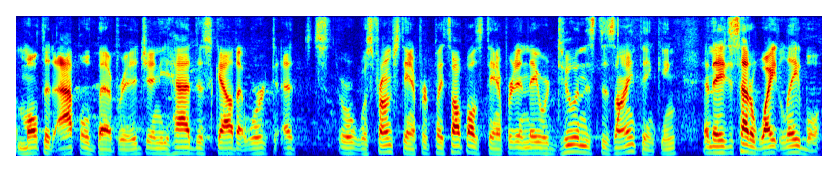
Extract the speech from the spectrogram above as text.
malted apple beverage, and he had this gal that worked at, or was from Stanford, played softball at Stanford, and they were doing this design thinking, and they just had a white label.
